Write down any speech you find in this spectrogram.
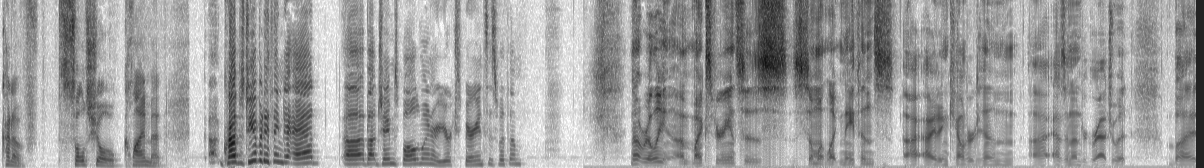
kind of social climate. Uh, Grubbs, do you have anything to add uh, about James Baldwin or your experiences with him? Not really. Um, my experience is somewhat like Nathan's. Uh, I had encountered him uh, as an undergraduate, but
